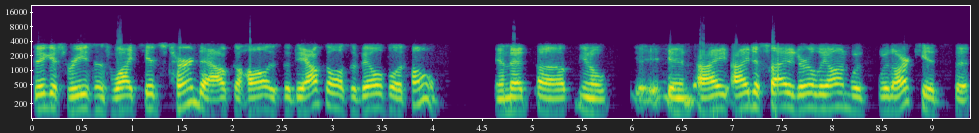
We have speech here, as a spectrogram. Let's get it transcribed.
biggest reasons why kids turn to alcohol is that the alcohol is available at home. And that, uh, you know, and I, I decided early on with, with our kids that,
